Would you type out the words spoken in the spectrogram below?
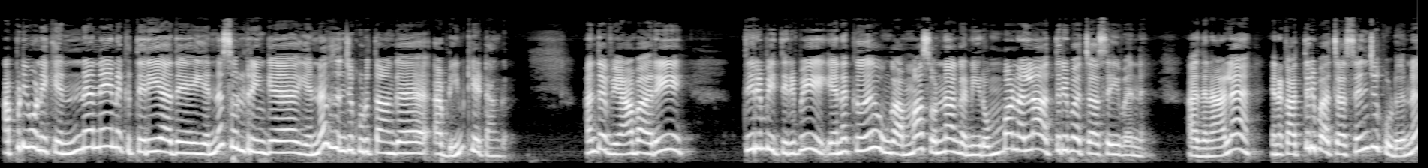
அப்படி உனக்கு என்னன்னே எனக்கு தெரியாதே. என்ன சொல்கிறீங்க என்ன செஞ்சு கொடுத்தாங்க? அப்படின்னு கேட்டாங்க. அந்த வியாபாரி திரும்பி திரும்பி எனக்கு உங்கள் அம்மா சொன்னாங்க. நீ ரொம்ப நல்லா அத்திரி பாச்சா செய்வேன்னு. அதனால் எனக்கு அத்திரி பாச்சா செஞ்சு கொடுன்னு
